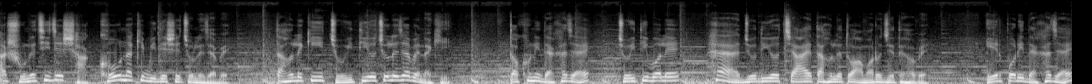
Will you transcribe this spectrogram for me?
আর শুনেছি যে সাক্ষ্যও নাকি বিদেশে চলে যাবে। তাহলে কি চৈতিও চলে যাবে নাকি? তখনই দেখা যায়, চৈতি বলে হ্যাঁ যদিও চায় তাহলে তো আমারও যেতে হবে। এরপরই দেখা যায়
